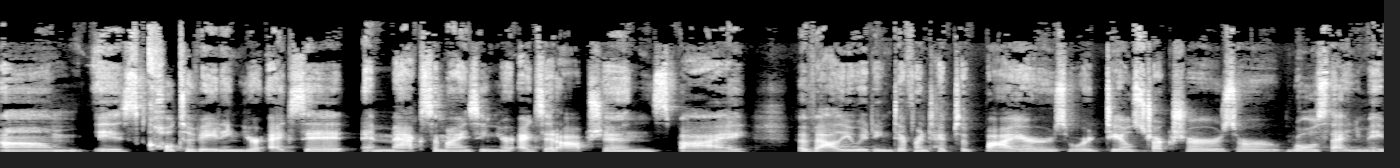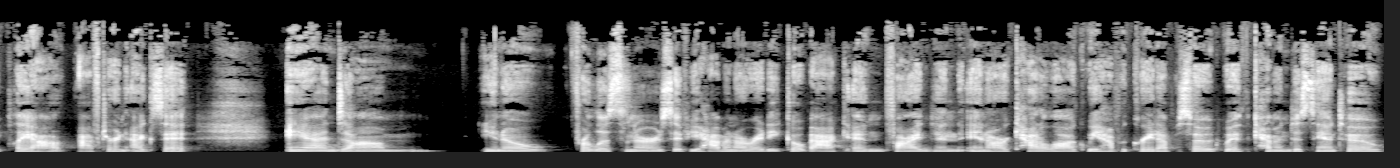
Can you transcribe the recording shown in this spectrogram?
um, is cultivating your exit and maximizing your exit options by evaluating different types of buyers or deal structures or roles that you may play out after an exit. And, um, you know, for listeners, if you haven't already, go back and find in, in our catalog. We have a great episode with Kevin DeSanto,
